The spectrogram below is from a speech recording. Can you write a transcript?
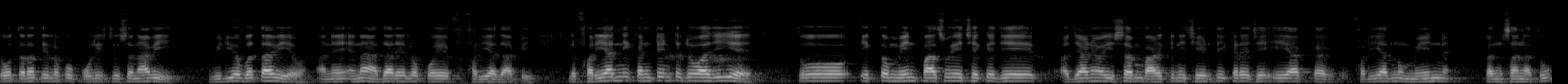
એવો તરત એ લોકો પોલીસ સ્ટેશન આવી, વીડિયો બતાવ્યો અને એના આધારે એ લોકોએ ફરિયાદ આપી. એટલે ફરિયાદની કન્ટેન્ટ જોવા જઈએ તો એક તો મેઇન પાસું એ છે કે જે અજાણ્યો ઈસમ બાળકીની છેડતી કરે છે, એ આ ફરિયાદનું મેઇન કન્સર્ન હતું.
